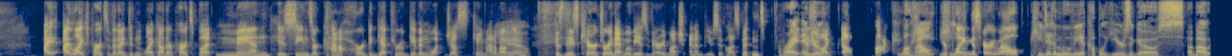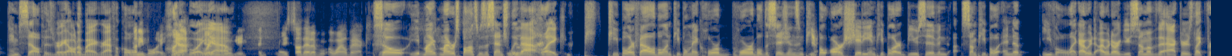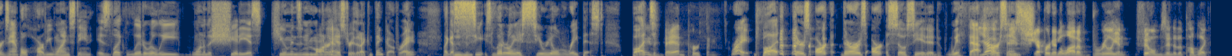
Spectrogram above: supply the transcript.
I I liked parts of it. I didn't like other parts, but man, his scenes are kind of hard to get through given what just came out about him. Because his character in that movie is very much an abusive husband, right and, you're like, oh fuck. Well, Well, you're he- playing this very well. he did a movie a couple years ago about himself. It's very autobiographical. Honey Boy. Honey yeah, Boy, great yeah. Movie. I, I saw that a, a while back. Yeah. So y- my my response was essentially Ugh. that like p- people are fallible and people make hor- horrible decisions and people are shitty and people are abusive and uh, some people end up evil. Like I would I would argue some of the actors like for example, Harvey Weinstein is like literally one of the shittiest humans in modern Yeah. history that I can think of, right? Like a Mhm. se- literally a serial rapist. But He's a bad person. right, but there's art there is art associated with that yeah, person. he's shepherded a lot of brilliant films into the public.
